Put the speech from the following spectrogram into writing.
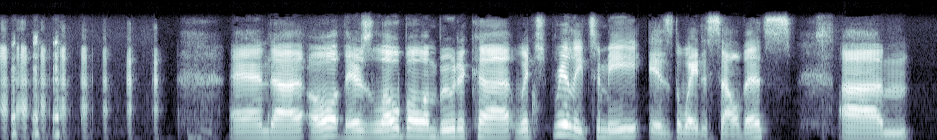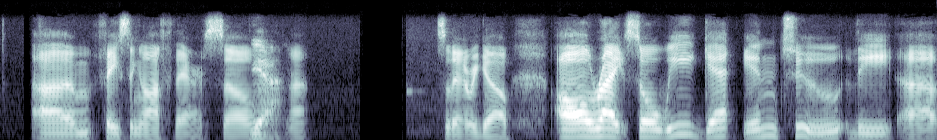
and uh, oh, there's Lobo and Boudica, which really to me is the way to sell this. Um, um, facing off there. So Yeah. uh, so there we go. All right, so we get into the uh,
